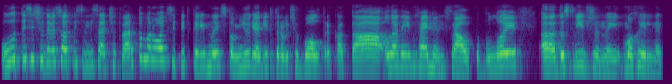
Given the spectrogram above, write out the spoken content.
У 1984 році під керівництвом Юрія Вікторовича Болтрика та Олени Євгенівни Фіалко були е, досліджений могильник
